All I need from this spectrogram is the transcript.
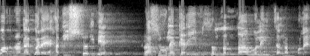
বর্ণনা করে হাদিস শরীফে রাসূল করিম সাল্লাল্লাহু আলাইহি সাল্লাম বলেন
